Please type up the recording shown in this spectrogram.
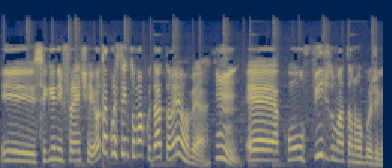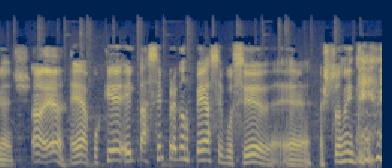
e seguindo em frente aí. Outra coisa que tem que tomar cuidado também, Roberto, Hum. é com o feed do Matando Robô Gigante. Ah, é? É, porque ele tá sempre pregando peça em você. é, as pessoas não entendem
